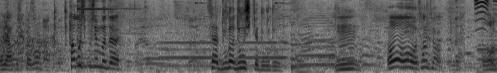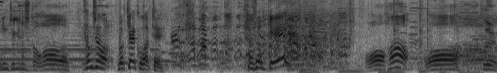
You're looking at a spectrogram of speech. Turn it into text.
여기 앉고 싶다고? 하고 싶으신 분들. 세야 누가 누구 시켜 누구 누구 음. 어 어 삼촌 와 그럼 되게 좋시다 와 삼촌 몇 개 할 것 같아. 다섯 개. 어, 하나, 와, 둘,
